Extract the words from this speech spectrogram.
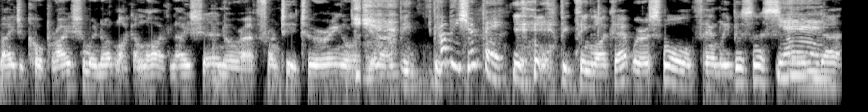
major corporation. We're not like a Live Nation or a Frontier Touring or, you know, a big, big Probably should be. yeah, big thing like that. We're a small family business, Yeah. and uh,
